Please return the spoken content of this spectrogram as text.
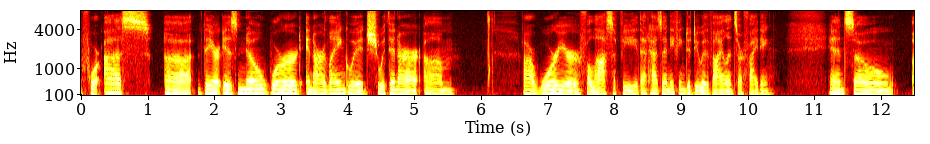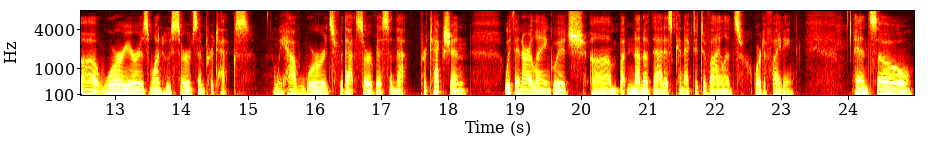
For us, uh, there is no word in our language within our um, our warrior philosophy that has anything to do with violence or fighting. And so, uh, warrior is one who serves and protects. We have words for that service and that protection within our language, um, but none of that is connected to violence or to fighting. And so,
